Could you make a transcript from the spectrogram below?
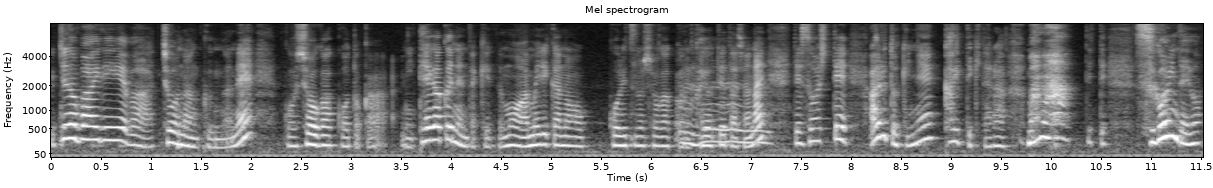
ううちの場合で言えば長男くんがねこう小学校とかに低学年だけれどもアメリカの公立の小学校に通ってたじゃない、うんでそうしてある時ね帰ってきたら「ママ!」って言って「すごいんだよ。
